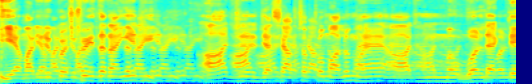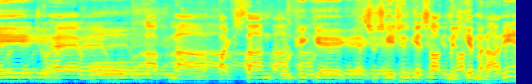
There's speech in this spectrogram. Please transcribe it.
یہ ہماری ریکویسٹ پہ ادھر آئی ہیں جی۔ آج جیسے آپ سب کو معلوم ہے آج ہم ورلڈ ایک ڈے جو ہے وہ اپنا پاکستان پولٹری کے ایسوسیشن کے ساتھ مل کے منا رہے ہیں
